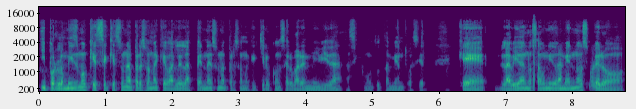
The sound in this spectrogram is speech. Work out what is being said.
y por lo mismo que sé que es una persona que vale la pena, es una persona que quiero conservar en mi vida, así como tú también, Raciel, que la vida nos ha unido menos, pero,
